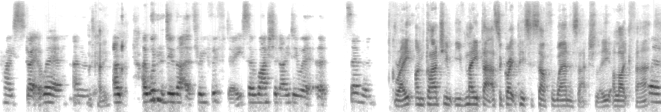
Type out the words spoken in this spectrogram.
price straight away and okay. I, I wouldn't do that at 350 so why should I do it at seven great i'm glad you, you've made that as a great piece of self-awareness actually i like that yeah.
